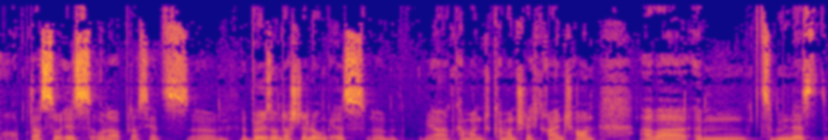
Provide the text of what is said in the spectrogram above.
ob das so ist oder ob das jetzt äh, eine böse Unterstellung ist, äh, ja, kann man kann man schlecht reinschauen. Aber ähm, zumindest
